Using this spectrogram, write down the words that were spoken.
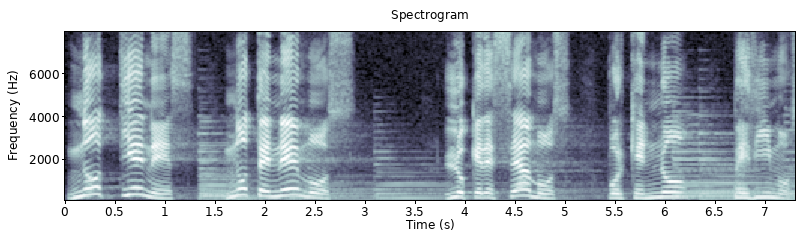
No tienes, no tenemos lo que deseamos porque no pedimos.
